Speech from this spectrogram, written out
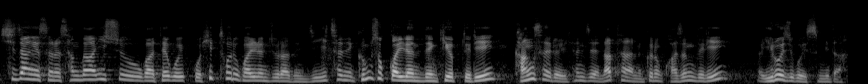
시장에서는 상당한 이슈가 되고 있고 히토류 관련주라든지 2차전 금속 관련된 기업들이 강세를 현재 나타나는 그런 과정들이 이루어지고 있습니다.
